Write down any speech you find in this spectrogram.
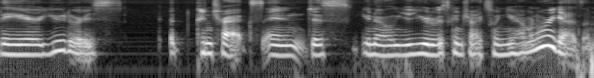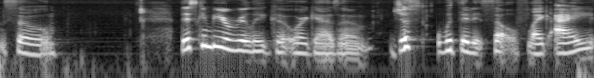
their uterus contracts and just you know your uterus contracts when you have an orgasm so this can be a really good orgasm just within itself. Like i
